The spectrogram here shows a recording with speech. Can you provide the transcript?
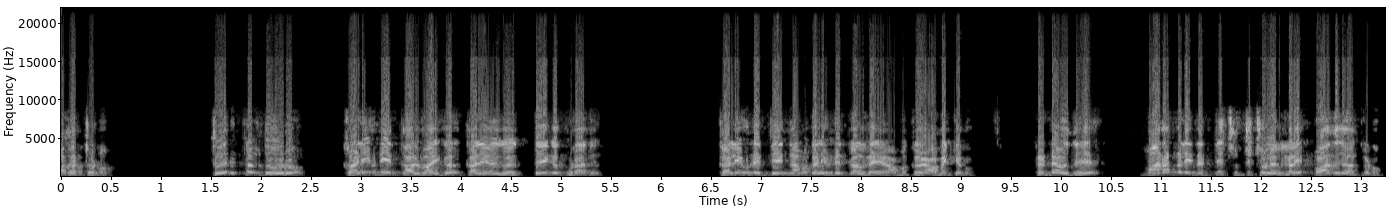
அகற்றணும். தெருக்கள் தோறும் கழிவுநீர் கால்வாய்கள் கழி தேங்கக்கூடாது. கழிவுநீர் தேங்காம கழிவுநீர் கால்வாய் அமைக்க அமைக்கணும். ரெண்டாவது மரங்களை நட்டு சுற்றுச்சூழல்களை பாதுகாக்கணும்.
